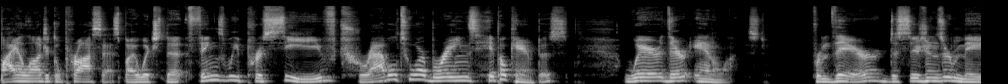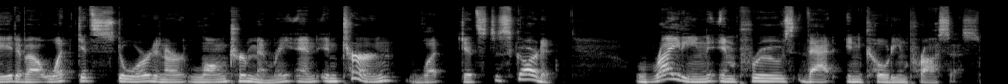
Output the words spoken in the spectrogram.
biological process by which the things we perceive travel to our brain's hippocampus, where they're analyzed. From there, decisions are made about what gets stored in our long term memory and, in turn, what gets discarded. Writing improves that encoding process.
